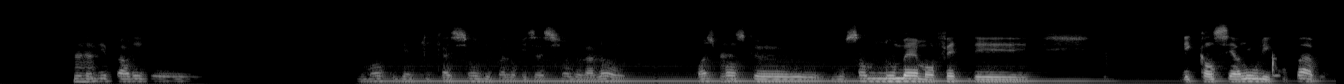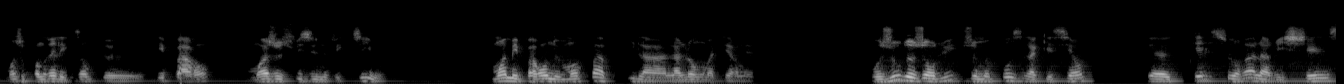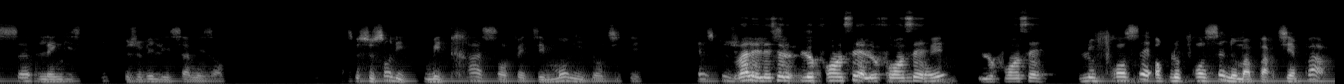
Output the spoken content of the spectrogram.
Vous mhm. avez parlé de manque d'implication, de valorisation de la langue. Moi, je mhm. pense que nous sommes nous-mêmes, en fait, des, les concernés ou les coupables. Moi, je prendrais l'exemple de, des parents. Moi, je suis une victime. Moi, mes parents ne m'ont pas appris la, la langue maternelle. Au jour d'aujourd'hui, je me pose la question, euh, quelle sera la richesse linguistique que je vais laisser à mes enfants? Parce que ce sont les, mes traces, en fait, c'est mon identité. Qu'est-ce que je vais les laisser le, français, le français, le français. Le français, le français ne m'appartient pas.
